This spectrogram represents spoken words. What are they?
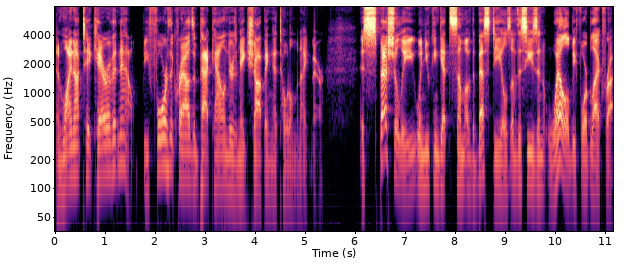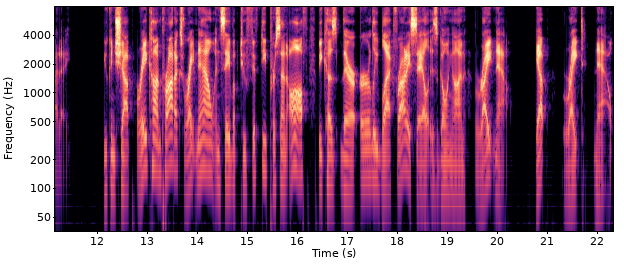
And why not take care of it now, before the crowds and packed calendars make shopping a total nightmare? Especially when you can get some of the best deals of the season well before Black Friday. You can shop Raycon products right now and save up to 50% off because their early Black Friday sale is going on right now. Yep, right now.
